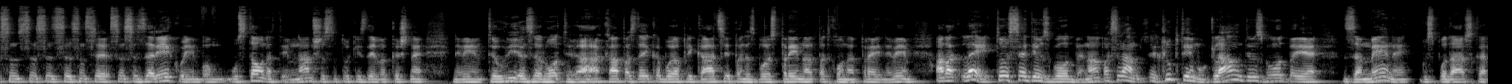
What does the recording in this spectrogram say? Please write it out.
sem, sem, sem, sem, sem, se, sem se zarekel in bom ustal na tem. Nam še so tukaj zdaj v kakšne vem, teorije zarote, ja, kaj pa zdaj, ko bojo aplikacije, pa nas bojo spremljali, pa tako naprej. Ampak, lej, to je vse del zgodbe. No? Ampak, sedam, kljub temu, glavni del zgodbe je za mene gospodarska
